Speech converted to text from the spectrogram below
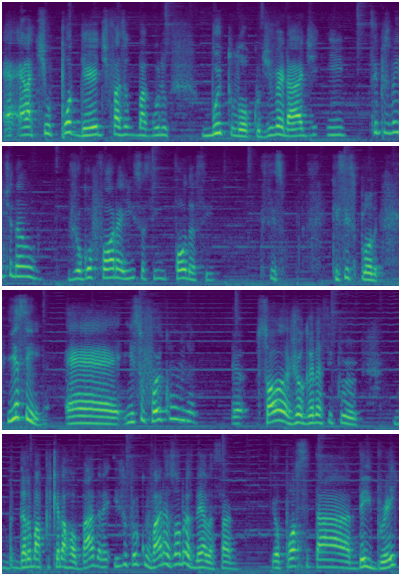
é, ela tinha o poder de fazer um bagulho muito louco, de verdade. E simplesmente não. Jogou fora isso, assim, foda-se. Que se, que se exploda. E assim, é... isso foi com. Só jogando assim por dando uma pequena roubada, né? Isso foi com várias obras dela, sabe? Eu posso citar Daybreak,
